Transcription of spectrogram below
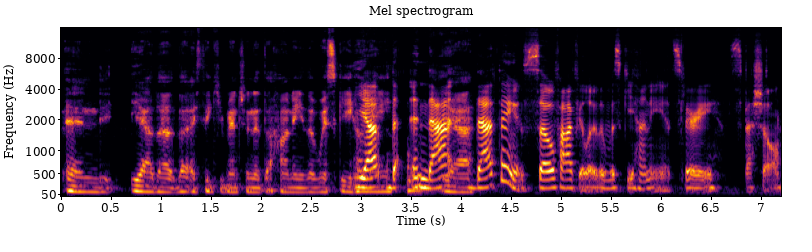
and yeah, the, the I think you mentioned it, the honey, the whiskey honey. Yep, th- and that Yeah. that thing is so popular, the whiskey honey. It's very special.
